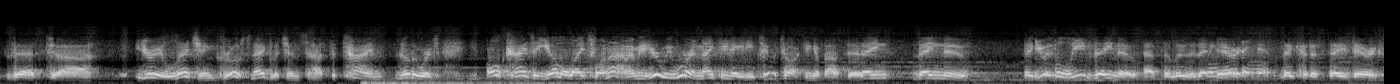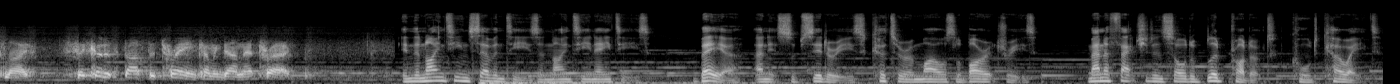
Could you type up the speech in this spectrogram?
that uh, you're alleging gross negligence at the time. In other words, all kinds of yellow lights went on. I mean, here we were in 1982 talking about this. They they knew. They you could- believe they knew? Absolutely. They, We knew Eric, they they could have saved Eric's life. They could have stopped the train coming down that track. In the 1970s and 1980s, Bayer and its subsidiaries, Cutter and Miles Laboratories, manufactured and sold a blood product called Koate.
